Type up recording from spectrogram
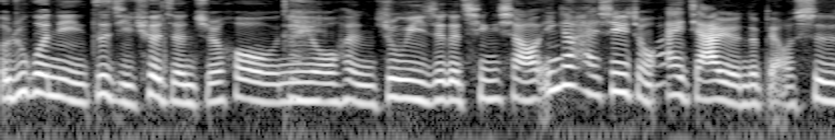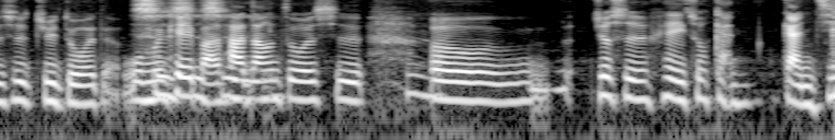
如果你自己确诊之后，你有很注意这个清消，应该还是一种爱家人的表示是居多的。我们可以把它当做是，呃，就是可以说感感激，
